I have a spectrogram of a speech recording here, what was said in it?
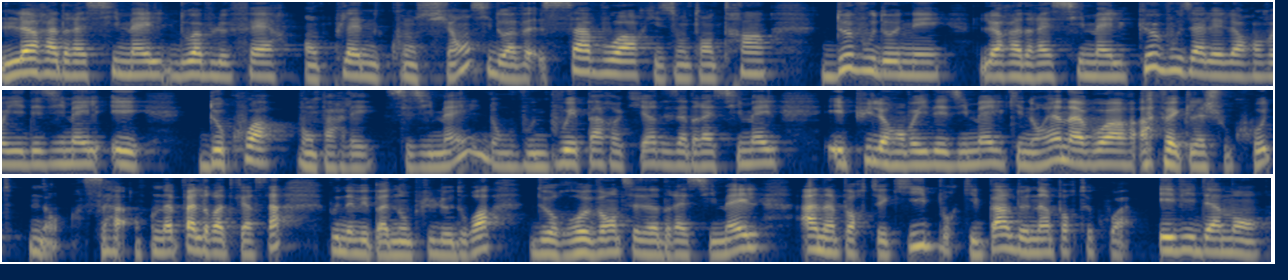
leur adresse email doivent le faire en pleine conscience, ils doivent savoir qu'ils sont en train de vous donner leur adresse email, que vous allez leur envoyer des emails et de quoi vont parler ces emails. Donc, vous ne pouvez pas requérir des adresses email et puis leur envoyer des emails qui n'ont rien à voir avec la choucroute. Non, ça, on n'a pas le droit de faire ça. Vous n'avez pas non plus le droit de revendre ces adresses email à n'importe qui pour qu'il parle de n'importe quoi. Évidemment,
